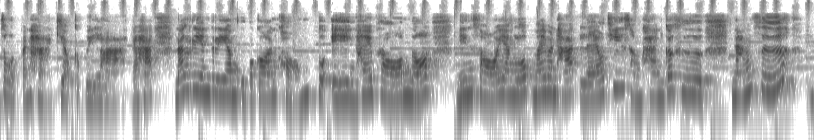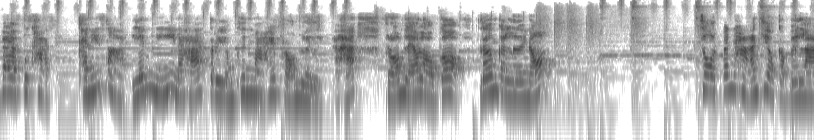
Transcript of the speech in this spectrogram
โจทย์ปัญหาเกี่ยวกับเวลานะคะ นักเรียนเตรียมอุปกรณ์ของตัวเองให้พร้อมเนาะดินสอยางลบไม้บรรทัดแล้วที่สำคัญก็คือ หนังสือแบบฝึกหัดคณิตศาสตร์เล่มนี้นะคะ เตรียมขึ้นมาให้พร้อมเลยนะคะ พร้อมแล้วเราก็เริ่มกันเลยเนาะโจทย์ปัญหาเกี่ยวกับเวลา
